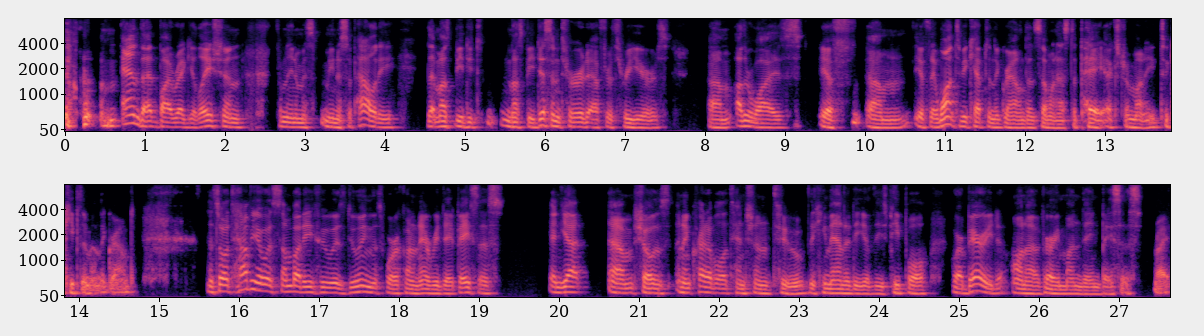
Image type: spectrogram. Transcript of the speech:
and that by regulation from the municipality that must be must be disinterred after three years. Um, otherwise, if um, if they want to be kept in the ground, then someone has to pay extra money to keep them in the ground. And so Otavio is somebody who is doing this work on an everyday basis, and yet um, shows an incredible attention to the humanity of these people who are buried on a very mundane basis, right?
